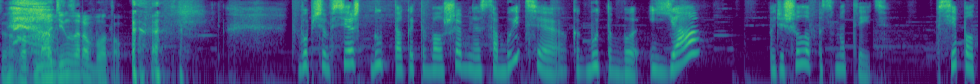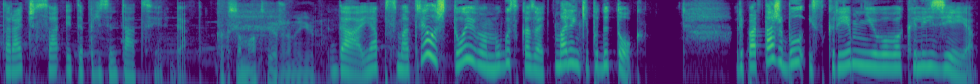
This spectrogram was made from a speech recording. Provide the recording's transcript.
Вот на один заработал. В общем, все ждут так это волшебное событие, как будто бы и я решила посмотреть все полтора часа этой презентации, ребят. Как самоотверженно, Юль. Да, я посмотрела, что я вам могу сказать. Маленький подыток. Репортаж был из Кремниевого Колизея,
